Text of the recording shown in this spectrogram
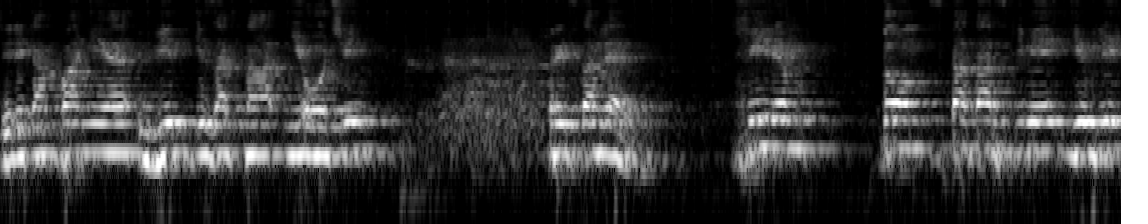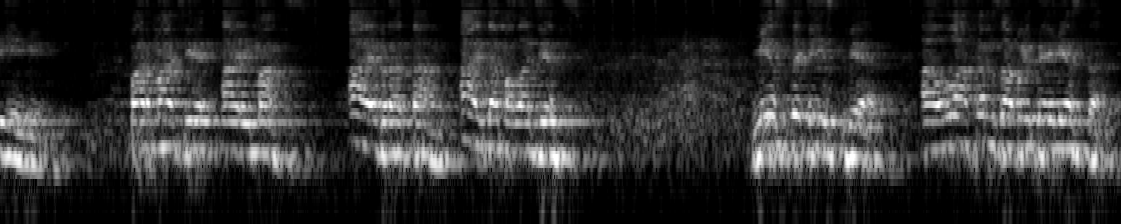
Телекомпания «Вид из окна не очень» представляет фильм «Дом с татарскими явлениями» в формате IMAX. Ай, братан, ай да молодец! Место действия. Аллахом забытое место.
